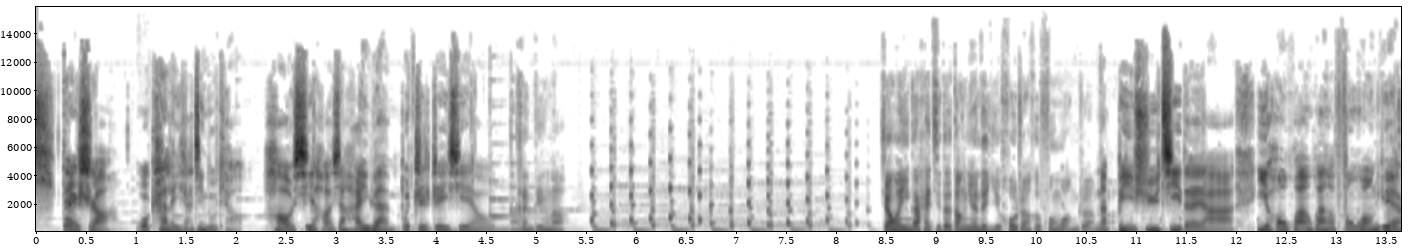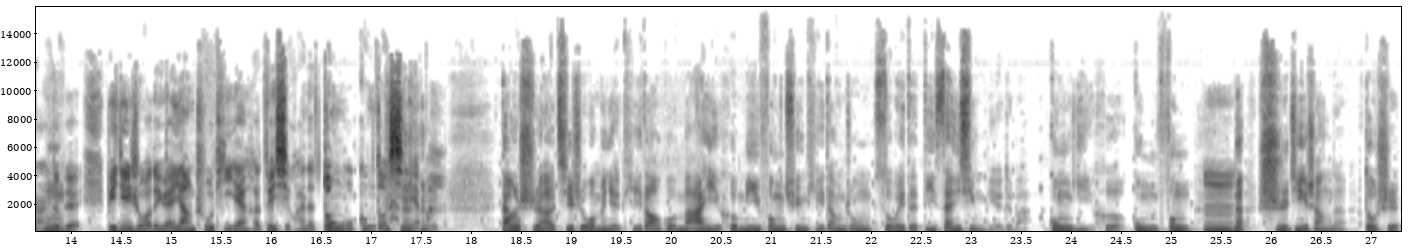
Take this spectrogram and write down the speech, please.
但是啊，我看了一下进度条，好戏好像还远不止这些哦。肯定了。姜文应该还记得当年的《蚁后传》和《蜂王传》吧？那必须记得呀！以后嬛嬛和蜂王月儿，嗯对不对？毕竟是我的原样初体验和最喜欢的动物宫斗系列嘛。当时啊，其实我们也提到过蚂蚁和蜜蜂群体当中所谓的第三性别，对吧？工蚁和工蜂。嗯，那实际上呢，都是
